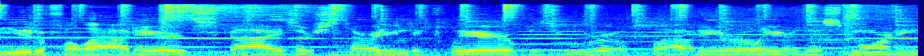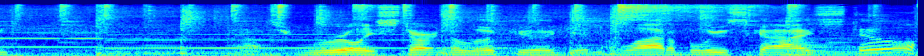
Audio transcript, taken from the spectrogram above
beautiful out here. The skies are starting to clear. It was real cloudy earlier this morning. Now it's really starting to look good, getting a lot of blue skies. Still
